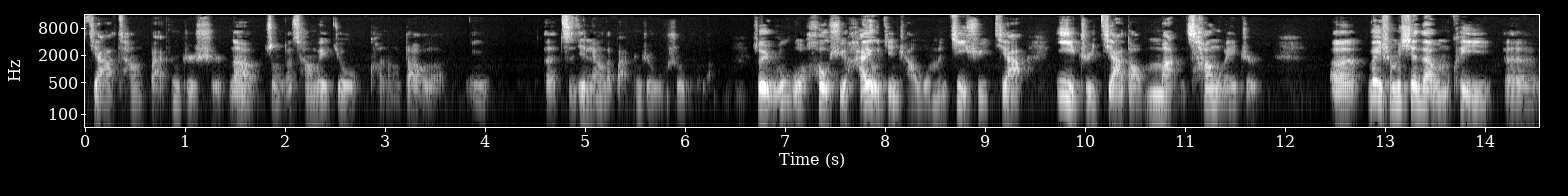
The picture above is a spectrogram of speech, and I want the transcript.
加仓百分之十，那总的仓位就可能到了你呃资金量的百分之五十五了。所以，如果后续还有进场，我们继续加，一直加到满仓为止。呃，为什么现在我们可以呃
